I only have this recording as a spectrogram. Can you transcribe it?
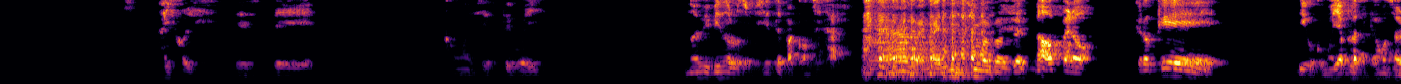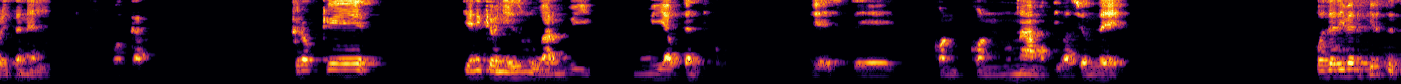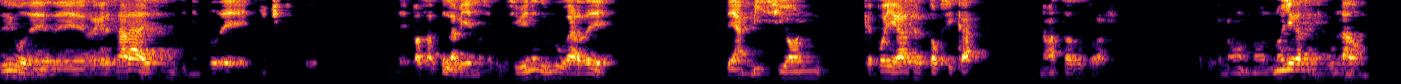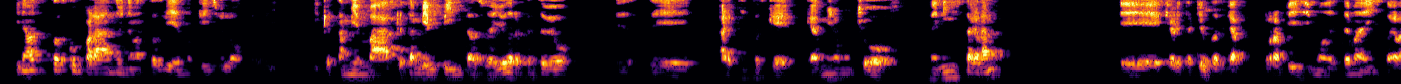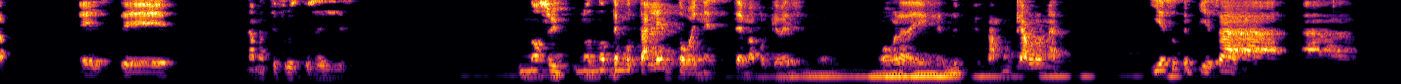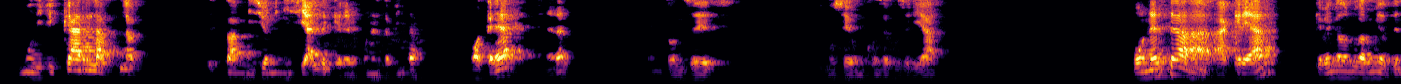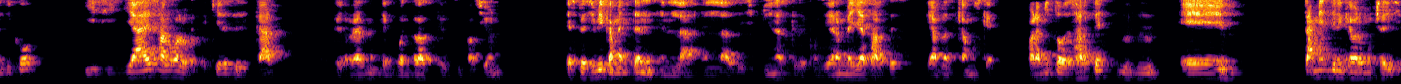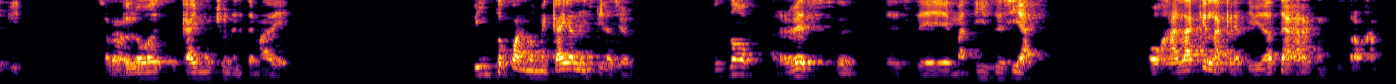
Ay, jole, este, ¿cómo decía este güey? No he vivido lo suficiente para aconsejar. Ah, buenísimo consejo. no, pero creo que, digo, como ya platicamos ahorita en el, en el podcast, creo que tiene que venir de un lugar muy, muy auténtico, este, con, con una motivación de, pues de divertirte, te digo, de, regresar a ese sentimiento de niño chiquito, de pasártela bien, o sea, porque si vienes de un lugar de, de ambición que puede llegar a ser tóxica, nada más te vas a atorar. O sea, porque no, no, no llegas a ningún lado. Y nada más te estás comparando y nada más estás viendo qué hizo el otro y que también vas, que también pintas. O sea, yo de repente veo este, artistas que, que admiro mucho en Instagram, eh, que ahorita quiero platicar rapidísimo del tema de Instagram. Este, nada más te frustras, o dices, no soy, no, no tengo talento en este tema porque ves obra de gente que está muy cabrona. Y eso te empieza a, modificar la, esta misión inicial de querer ponerte a pintar o a crear en general. Entonces, pues, no sé, un consejo sería ponerte a, a crear, que venga de un lugar muy auténtico y si ya es algo a lo que te quieres dedicar, o que realmente encuentras que es tu pasión, específicamente en, las disciplinas que se consideran bellas artes, porque ya platicamos que para mí todo es arte, eh, también tiene que haber mucha disciplina. O sea, porque luego este, cae mucho en el tema de pinto cuando me caiga la inspiración. Pues no, al revés. Este, Matiz decía, ojalá que la creatividad te agarre cuando estés trabajando.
